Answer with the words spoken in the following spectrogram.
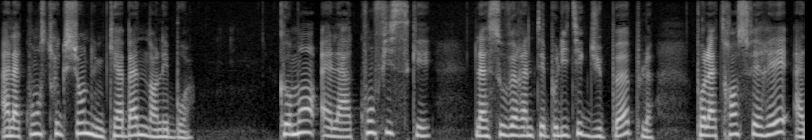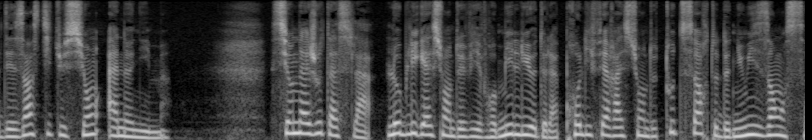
à la construction d'une cabane dans les bois, comment elle a confisqué la souveraineté politique du peuple pour la transférer à des institutions anonymes. Si on ajoute à cela l'obligation de vivre au milieu de la prolifération de toutes sortes de nuisances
